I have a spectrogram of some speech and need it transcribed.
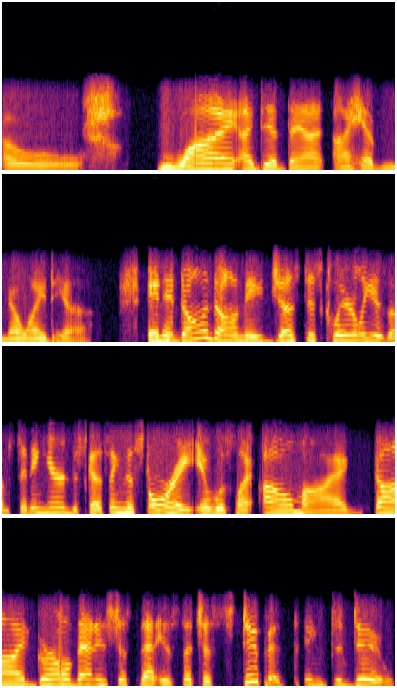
Oh. Why I did that, I have no idea. And it dawned on me just as clearly as I'm sitting here discussing this story. It was like, oh my God, girl, that is just, that is such a stupid thing to do.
